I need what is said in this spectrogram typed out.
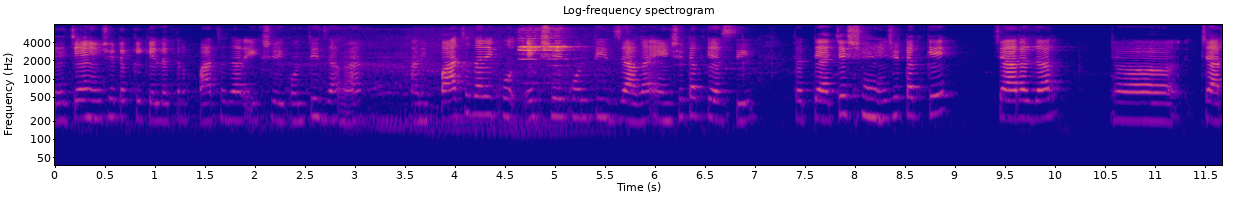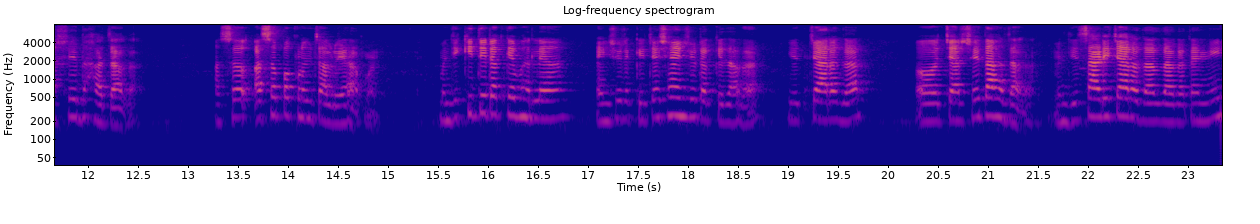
त्याचे ऐंशी टक्के केलं तर पाच हजार एकशे एकोणतीस जागा. आणि पाच हजार एको एकशे एकोणतीस जागा ऐंशी टक्के असतील तर त्याचे शहाऐंशी टक्के चार हजार चारशे दहा जागा. असं असं पकडून चालूया आपण. म्हणजे किती टक्के भरल्या? ऐंशी टक्केच्या शहाऐंशी टक्के जागा. या चार हजार चारशे दहा जागा. म्हणजे साडेचार हजार जागा त्यांनी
